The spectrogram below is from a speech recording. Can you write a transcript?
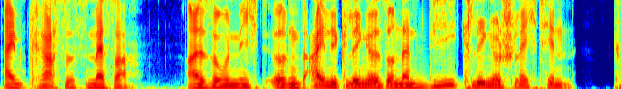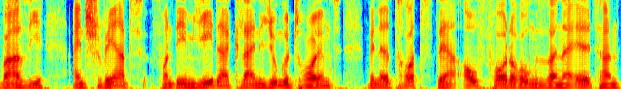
ein krasses Messer. Also nicht irgendeine Klinge, sondern die Klinge schlechthin. Quasi ein Schwert, von dem jeder kleine Junge träumt, wenn er trotz der Aufforderung seiner Eltern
